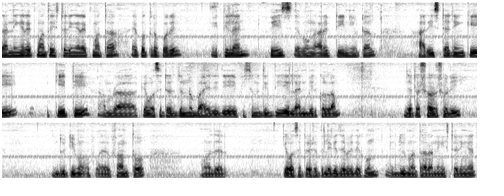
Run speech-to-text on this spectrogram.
রানিং এর এক মাথা স্টার্টিং এর এক মাথা একত্র করে একটি লাইন ফেজ এবং আরেকটি নিউট্রাল আর স্টার্টিংকে কেটে আমরা ক্যাপাসিটার জন্য বাইরে দিয়ে, পিছনের দিক দিয়ে লাইন বের করলাম, যেটা সরাসরি দুটি প্রান্ত আমাদের ক্যাপাসিটারের সাথে লেগে যাবে। দেখুন, এই দুই মাথা রানিং স্টারিং এর।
